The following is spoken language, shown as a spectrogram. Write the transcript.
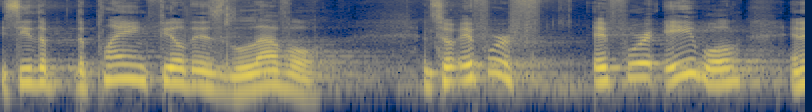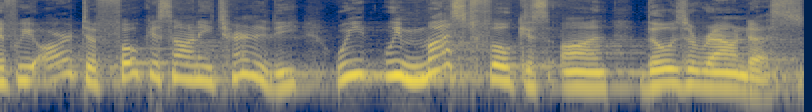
You see, the, the playing field is level. And so if we're if we're able and if we are to focus on eternity, we, we must focus on those around us.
